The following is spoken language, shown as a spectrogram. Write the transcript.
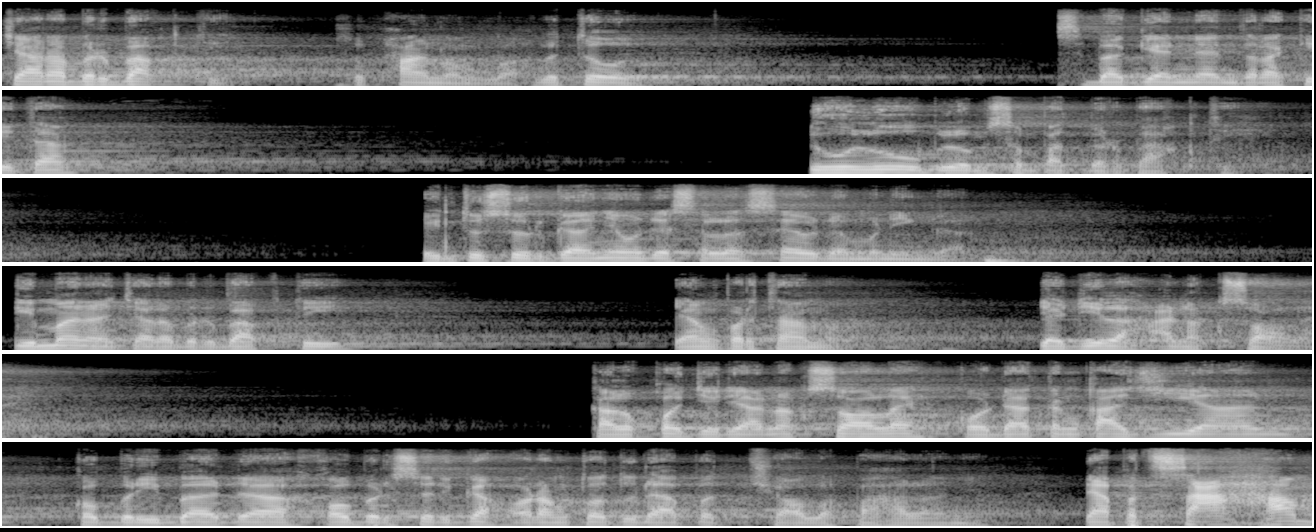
cara berbakti? Subhanallah, betul. Sebagian di antara kita Dulu belum sempat berbakti. Pintu surganya udah selesai, udah meninggal. Gimana cara berbakti? Yang pertama, jadilah anak soleh. Kalau kau jadi anak soleh, kau datang kajian, kau beribadah, kau bersedekah, orang tua itu dapat insya Allah pahalanya. Dapat saham,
